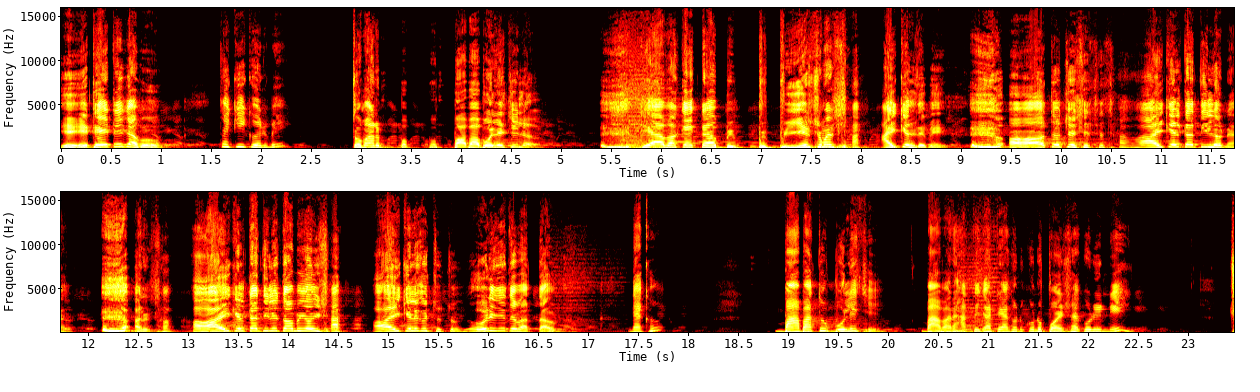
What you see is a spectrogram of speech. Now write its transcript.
হেঁটে হেঁটে যাব? তা কি করবে? তোমার বাবা বলেছিল যে আমাকে একটা বিয়ের সময় সাইকেল দেবে। অথচ সে সাইকেলটা দিল না। আর সাইকেলটা দিলে তো আমি ওই সাইকেলে চড়ে যেতে পারতাম। দেখো বাবা তো বলেছে বাবার হাতে ঘাটে এখন কোনো পয়সা করি নেই। ছ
